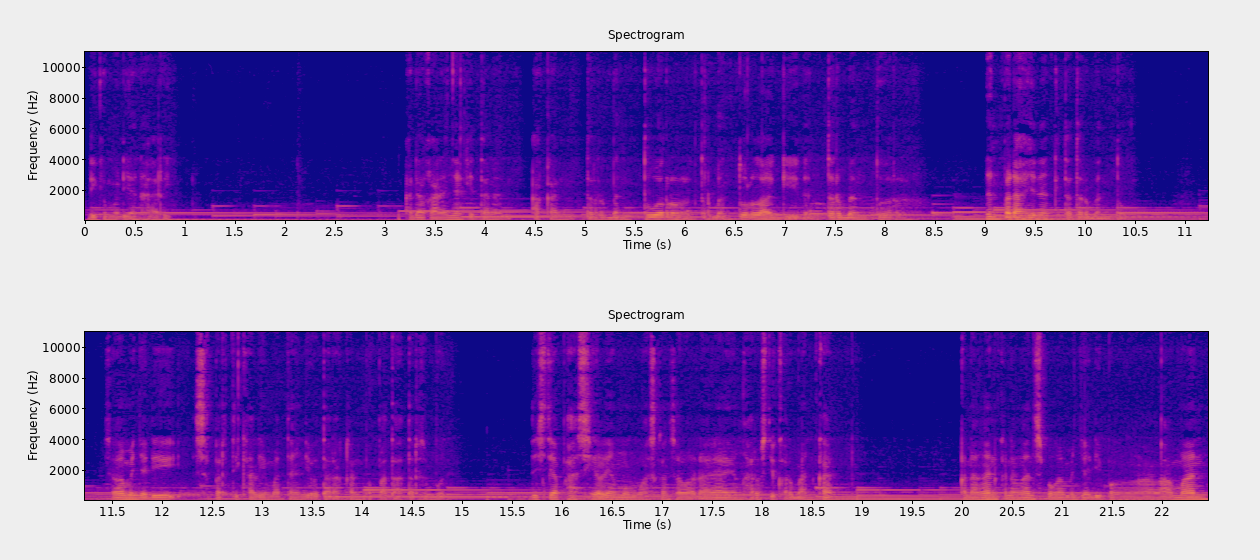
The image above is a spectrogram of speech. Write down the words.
di kemudian hari ada kalanya kita akan terbentur, terbentur lagi dan terbentur. Dan pada akhirnya kita terbentuk. Sama menjadi seperti kalimat yang diutarakan pepatah tersebut. Di setiap hasil yang memuaskan saudara yang harus dikorbankan. Kenangan-kenangan semoga menjadi pengalaman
